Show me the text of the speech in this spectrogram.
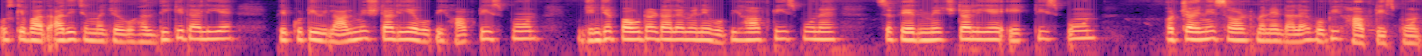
उसके बाद आधी चम्मच जो वो हल्दी की डाली है, फिर कुटी हुई लाल मिर्च डाली है, वो भी हाफ़ टी स्पून जिंजर पाउडर डाला है मैंने, वो भी हाफ़ टी स्पून है, सफ़ेद मिर्च डाली है एक टी स्पून और चाइनीज़ सॉल्ट मैंने डाला है वो भी हाफ़ टी स्पून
